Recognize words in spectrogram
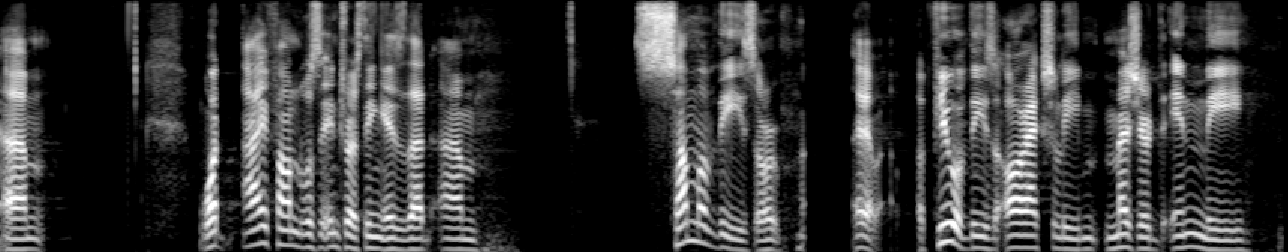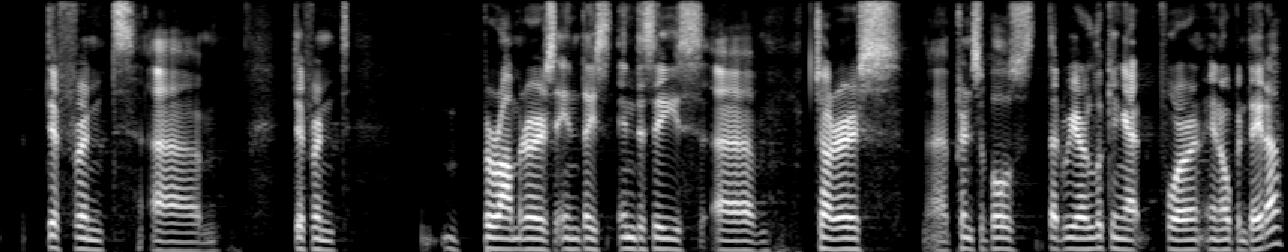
Um, what I found was interesting is that um, some of these, or a few of these are actually measured in the different um, different barometers, indices, um, charters, uh, principles that we are looking at for in open data.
